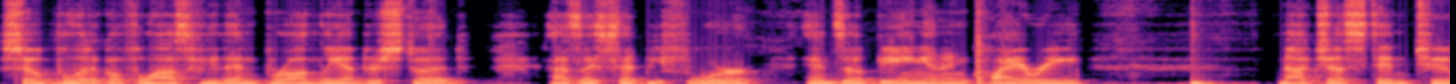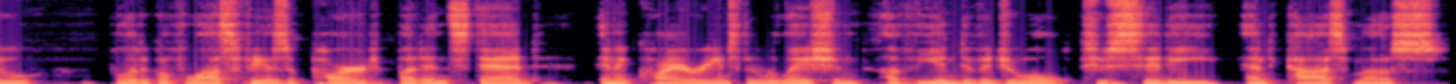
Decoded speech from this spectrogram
So, political philosophy, then broadly understood, as I said before, ends up being an inquiry not just into political philosophy as a part, but instead an inquiry into the relation of the individual to city and cosmos.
